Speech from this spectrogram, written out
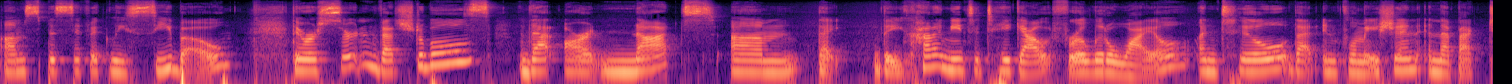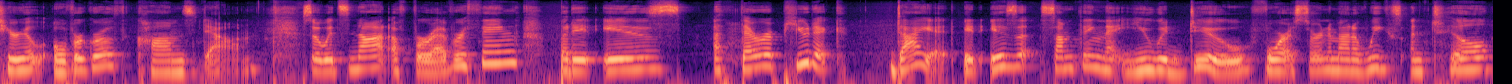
um, specifically SIBO, there are certain vegetables that are not um, that that you kind of need to take out for a little while until that inflammation and that bacterial overgrowth calms down. So it's not a forever thing, but it is a therapeutic diet. It is something that you would do for a certain amount of weeks until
